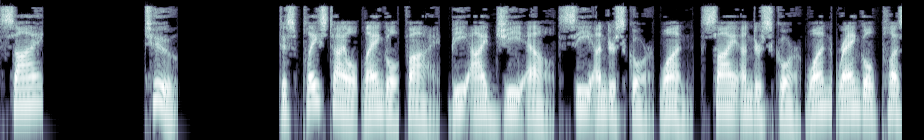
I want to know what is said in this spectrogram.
psi 2 display style Langle phi bigl c underscore 1 psi underscore 1 rangle plus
